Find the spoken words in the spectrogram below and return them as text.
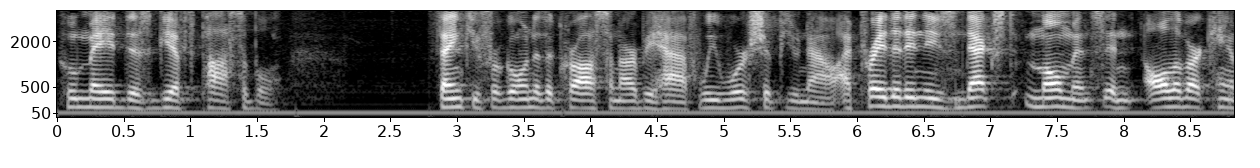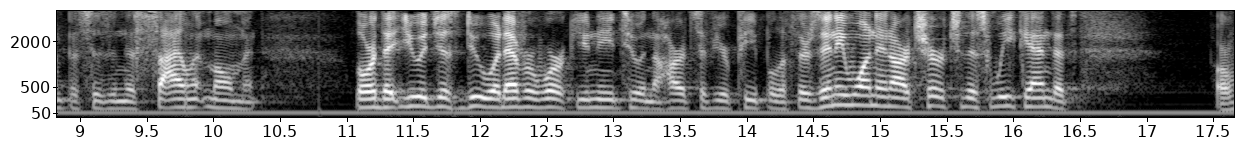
who made this gift possible. Thank you for going to the cross on our behalf. We worship you now. I pray that in these next moments, in all of our campuses, in this silent moment, Lord, that you would just do whatever work you need to in the hearts of your people. If there's anyone in our church this weekend that's, or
